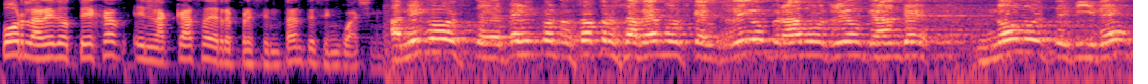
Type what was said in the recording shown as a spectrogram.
por Laredo, Texas, en la Casa de Representantes en Washington. Amigos de México, nosotros sabemos que el río Bravo, el río Grande, no los divide,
